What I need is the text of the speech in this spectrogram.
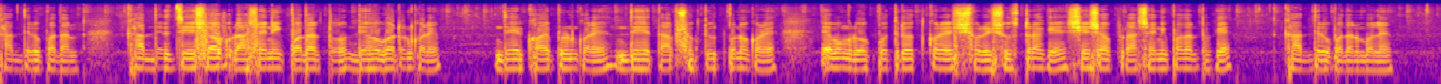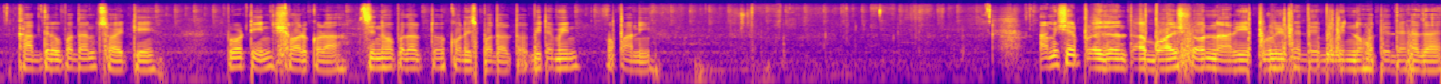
খাদ্যের উপাদান। খাদ্যের যেসব রাসায়নিক পদার্থ দেহ গঠন করে, দেহের ক্ষয় পূরণ করে, দেহে তাপ শক্তি উৎপন্ন করে এবং রোগ প্রতিরোধ করে শরীর সুস্থ রাখে, সেসব রাসায়নিক পদার্থকে খাদ্যের উপাদান বলে। খাদ্যের উপাদান ছয়টি। প্রোটিন, শর্করা, স্নেহ পদার্থ, খনিজ পদার্থ, ভিটামিন ও পানি। আমিষের প্রয়োজনীয়তা, বয়স ও নারী পুরুষ ভেদে বিভিন্ন হতে দেখা যায়।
